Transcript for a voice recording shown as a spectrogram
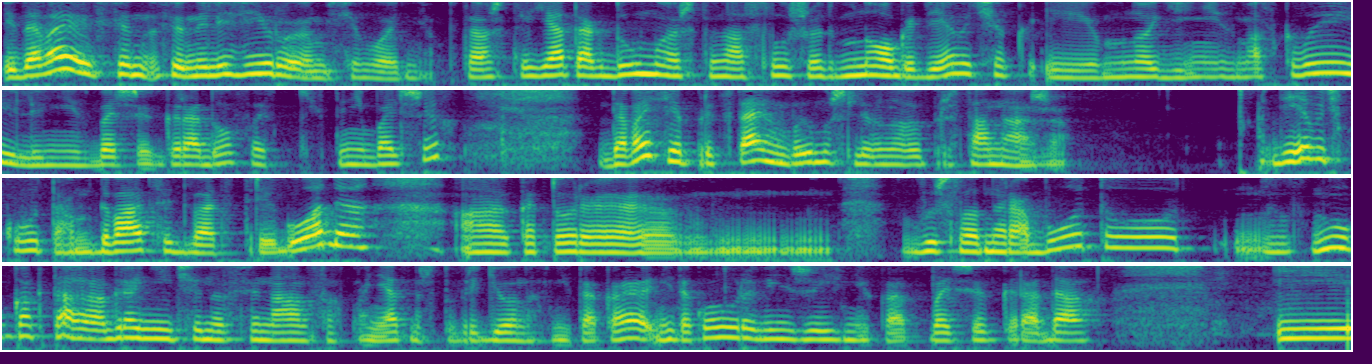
и давай финализируем сегодня, потому что я так думаю, что нас слушают много девочек, и многие не из Москвы или не из больших городов, а из каких-то небольших. Давай себе представим вымышленного персонажа. Девочку, там, 20-23 года, а, которая вышла на работу, ну, как-то ограничена в финансах. Понятно, что в регионах не, такая, не такой уровень жизни, как в больших городах. И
